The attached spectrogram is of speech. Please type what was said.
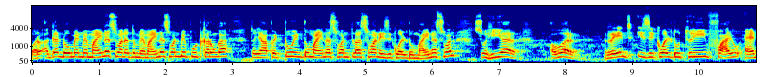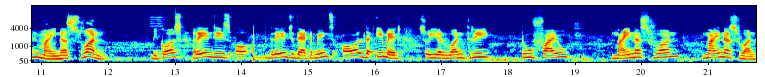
और अगर डोमेन में माइनस वन है तो मैं माइनस वन भी पुट करूँगा. तो यहाँ पे two into minus one plus one is equal to minus one so here our range is equal to three five and minus one range is uh, range that means all the image. So here 1 3 2 5 minus 1 minus 1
